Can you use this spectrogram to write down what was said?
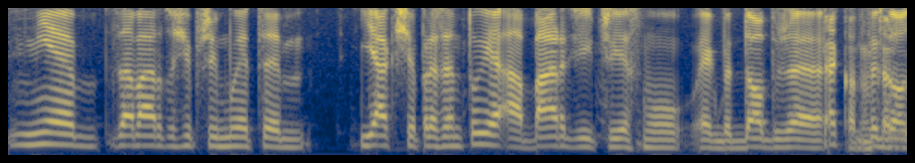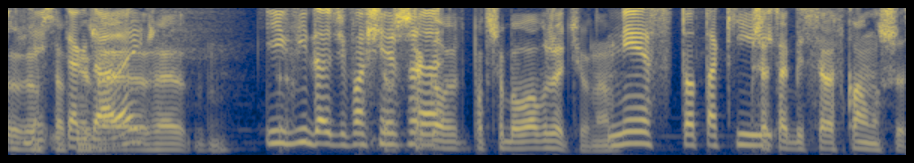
nie za bardzo się przejmuje tym, jak się prezentuje, a bardziej, czy jest mu jakby dobrze, Tak, wygodnie i tak dalej. Że, że I widać właśnie, że tego potrzebował w życiu. No. nie jest to taki Przestać być self-conscious.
